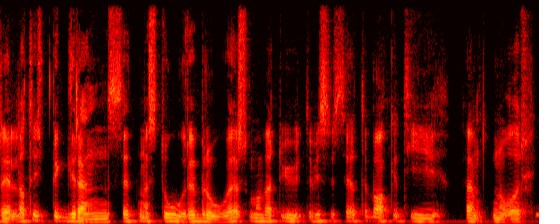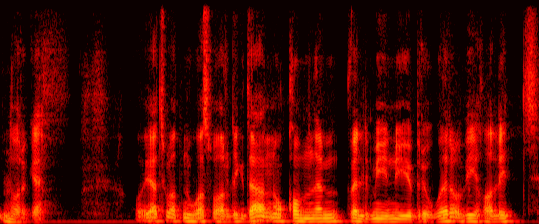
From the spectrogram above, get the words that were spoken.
relativt begrenset med store broer som har vært ute, hvis vi ser tilbake 10-15 år i Norge. Og jeg tror at noe av svaret ligger der. Nå kommer det veldig mye nye broer, og vi har litt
